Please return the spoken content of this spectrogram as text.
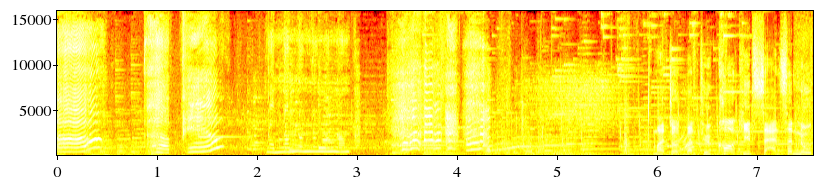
อ๋อขับเพลน้ำน้ำน้ำน้ำน้มาจดบันทึกข้อคิดแสนสนุก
